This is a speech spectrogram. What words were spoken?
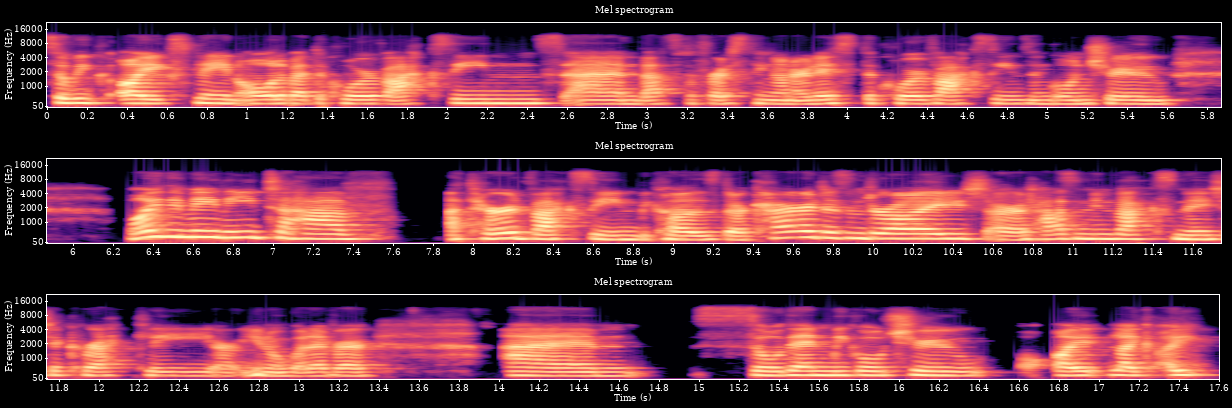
So we I explain all about the core vaccines, and that's the first thing on our list, the core vaccines, and going through why they may need to have a third vaccine because their card isn't right or it hasn't been vaccinated correctly or you know whatever. Um so then we go through I like I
